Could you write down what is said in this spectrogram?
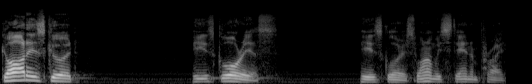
God is good. He is glorious. He is glorious. Why don't we stand and pray?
